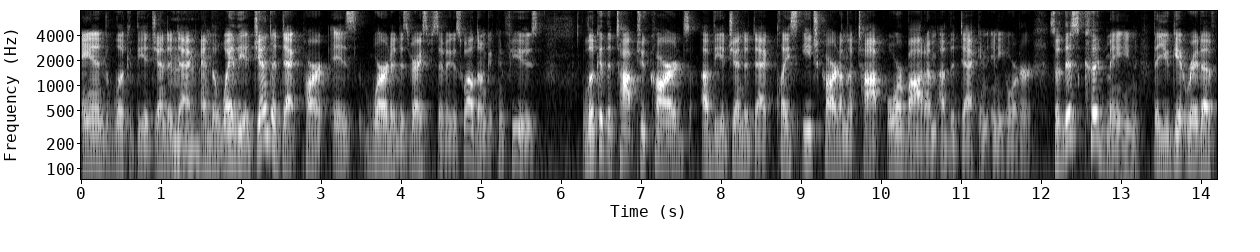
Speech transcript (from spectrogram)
and look at the agenda deck. Mm-hmm. And the way the agenda deck part is worded is very specific as well. Don't get confused. Look at the top two cards of the agenda deck. Place each card on the top or bottom of the deck in any order. So this could mean that you get rid of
